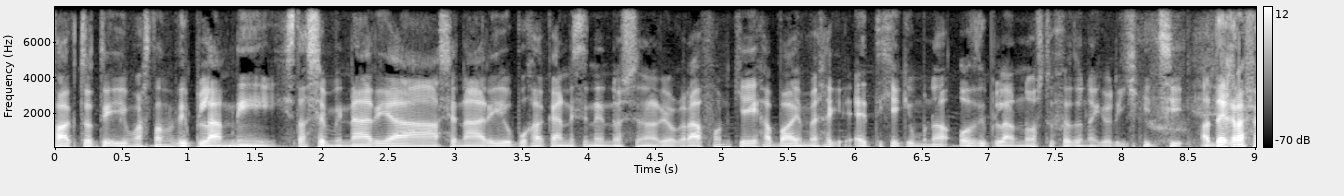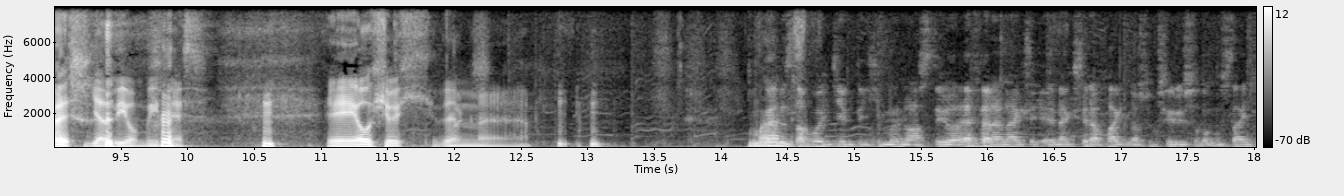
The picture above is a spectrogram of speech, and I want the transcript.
fact ότι ήμασταν διπλανοί στα σεμινάρια σεναρίου που είχα κάνει στην Ένωση Σεναριογράφων και είχα πάει μέσα και έτυχε και ήμουνα ο διπλανός του Φέδωνα Γεωργίτση Αντέγραφες. για δύο μήνες. ε, όχι, όχι. Δεν, ε, Κάνεις από εκεί επιτυχημένο αστείο. Έφερα ένα, ξε- ένα ξηραφάκι να σου ξυρίσω το μουστάκι.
